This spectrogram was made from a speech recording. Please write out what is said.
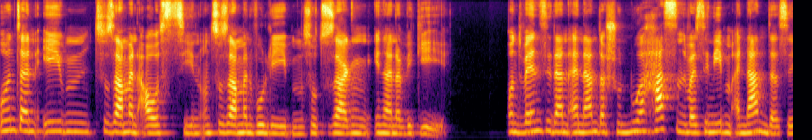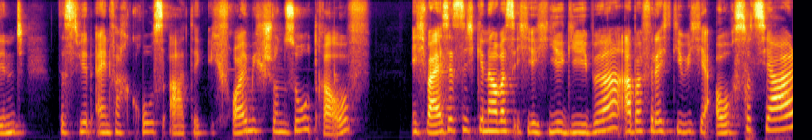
und dann eben zusammen ausziehen und zusammen wo leben, sozusagen in einer WG. Und wenn sie dann einander schon nur hassen, weil sie nebeneinander sind, das wird einfach großartig. Ich freue mich schon so drauf. Ich weiß jetzt nicht genau, was ich ihr hier gebe, aber vielleicht gebe ich ihr auch sozial,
